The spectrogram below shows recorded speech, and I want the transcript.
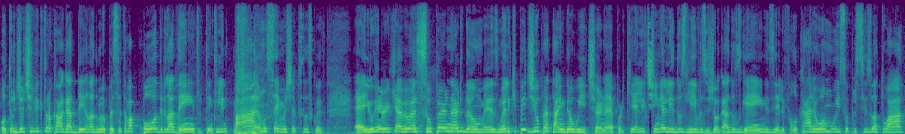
Outro dia eu tive que trocar o HD lá do meu PC, tava podre lá dentro, tem que limpar, eu não sei mexer com essas coisas. É, e o Henry Cavill é super nerdão mesmo. Ele que pediu pra estar em The Witcher, né? Porque ele tinha lido os livros e jogado os games, e ele falou, cara, eu amo isso, eu preciso atuar.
